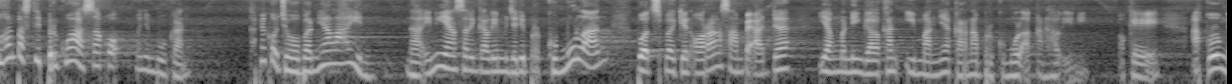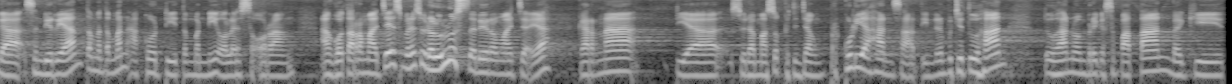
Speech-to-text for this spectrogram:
Tuhan pasti berkuasa kok menyembuhkan. Tapi kok jawabannya lain? Nah ini yang sering kali menjadi pergumulan buat sebagian orang sampai ada yang meninggalkan imannya karena bergumul akan hal ini. Oke, aku nggak sendirian teman-teman, aku ditemani oleh seorang anggota remaja yang sebenarnya sudah lulus dari remaja ya, karena dia sudah masuk ke jenjang perkuliahan saat ini. Dan puji Tuhan, Tuhan memberi kesempatan bagi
